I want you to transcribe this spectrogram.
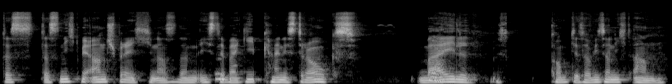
das, das nicht mehr ansprechen. Also dann ist er bei Gib keine Strokes, weil ja. es kommt ja sowieso nicht an.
